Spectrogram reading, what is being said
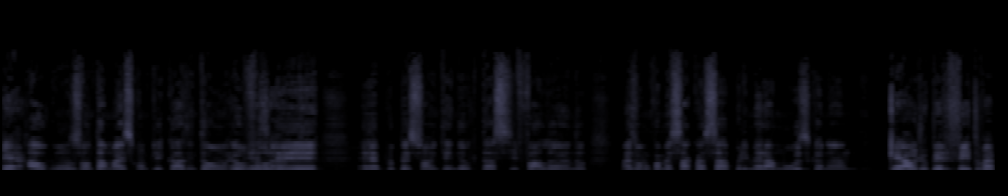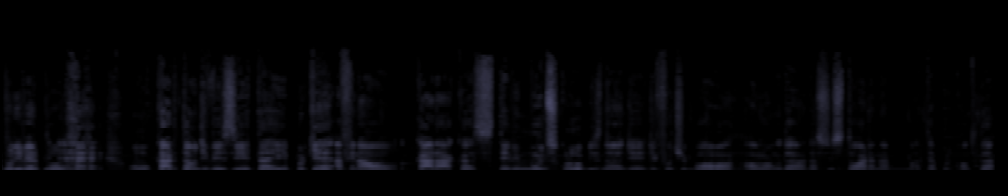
É. Alguns vão estar tá mais complicados, então eu vou Exato. ler é, para o pessoal entender o que está se falando. Mas vamos começar com essa primeira música, né? Quer áudio perfeito, vai pro Liverpool. um cartão de visita aí, porque afinal Caracas teve muitos clubes né, de, de futebol ao, ao longo da, da, sua história, né, até por conta da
